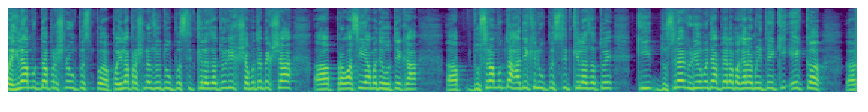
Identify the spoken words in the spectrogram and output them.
पहिला मुद्दा प्रश्न उपस पहिला प्रश्न जो तो उपस्थित केला जातो की क्षमतेपेक्षा प्रवासी यामध्ये होते का? दुसरा मुद्दा हा देखील उपस्थित केला जातोय की दुसऱ्या व्हिडिओमध्ये आपल्याला बघायला मिळते की एक अ,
